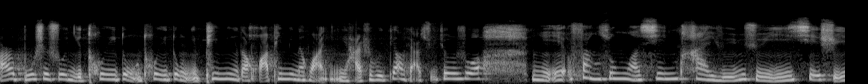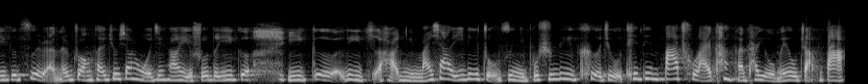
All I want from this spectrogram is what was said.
而不是说你推动、推动，你拼命的滑、拼命的滑，你还是会掉下去。就是说，你放松了心态，允许一切是一个自然的状态。就像我经常也说的一个一个例子哈，你埋下一粒种子，你不是立刻就天天扒出来看看它有没有长大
